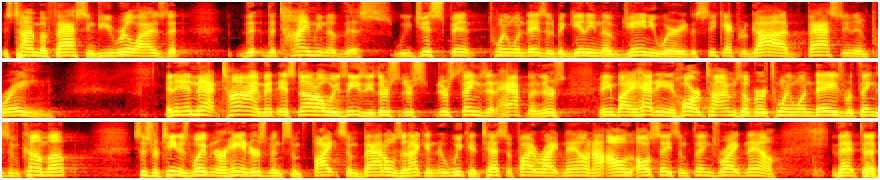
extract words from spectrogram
It's time of fasting. Do you realize that the, the timing of this? We just spent 21 days at the beginning of January to seek after God, fasting and praying. And in that time, it, it's not always easy. There's, there's, there's things that happen. There's anybody had any hard times over 21 days where things have come up? Sister Tina's waving her hand. There's been some fights, some battles, and I can we could testify right now, and I'll, I'll say some things right now that uh,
